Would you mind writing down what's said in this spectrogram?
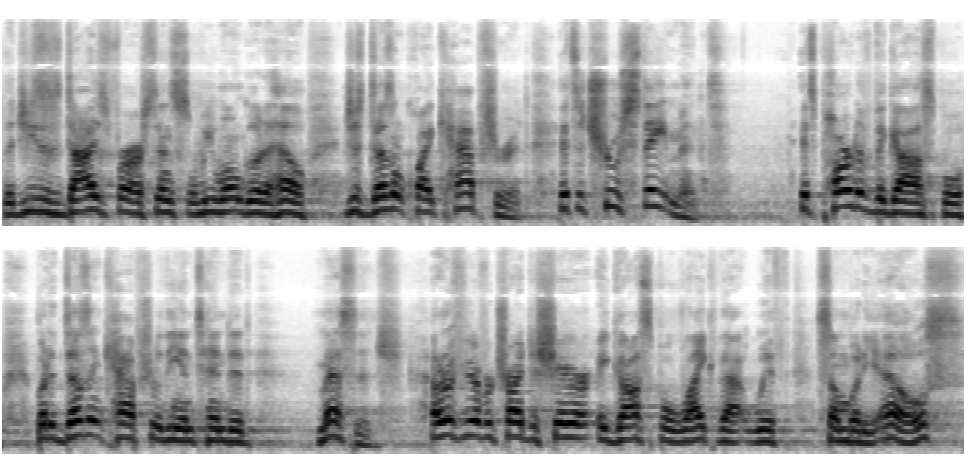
that Jesus dies for our sins so we won't go to hell, just doesn't quite capture it. It's a true statement. It's part of the gospel, but it doesn't capture the intended message. I don't know if you've ever tried to share a gospel like that with somebody else.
